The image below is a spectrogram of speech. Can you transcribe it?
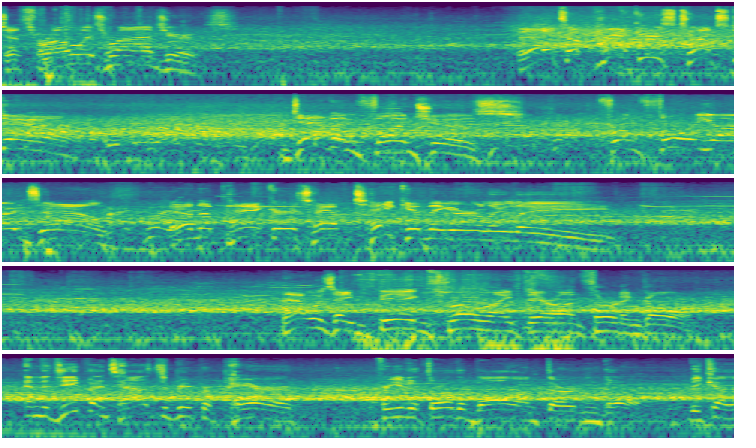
To throw is Rodgers. And it's a Packers touchdown. Devin Funchess from four yards out. And the Packers have taken the early lead. That was a big throw right there on third and goal. And the defense has to be prepared for you to throw the ball on third and goal. Because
